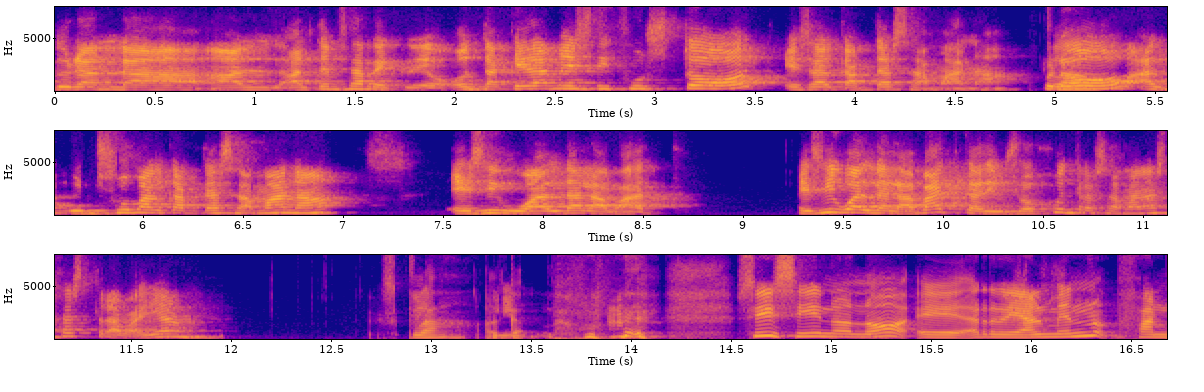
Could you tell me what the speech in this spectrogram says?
Durant la, el, el temps de recreo. On te queda més difús tot és el cap de setmana. Però el consum al cap de setmana és igual d'elevat. És igual d'elevat que dius, ojo, entre setmana estàs treballant. Esclar. El Sí. cap... sí, sí, no, no. Eh, realment fan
